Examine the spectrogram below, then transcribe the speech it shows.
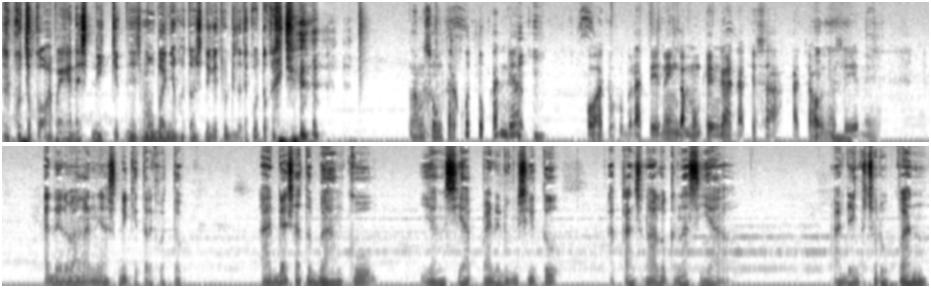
Terkutuk kok apa ya ada sedikitnya? Mau banyak atau sedikit udah terkutuk aja. Langsung terkutuk kan dia. Waduh berarti ini nggak mungkin nggak ada kisah kacaunya sih ini. Ada ruangan yang sedikit terkutuk. Ada satu bangku yang siapa yang duduk di situ akan selalu kena sial. Ada yang kesurupan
